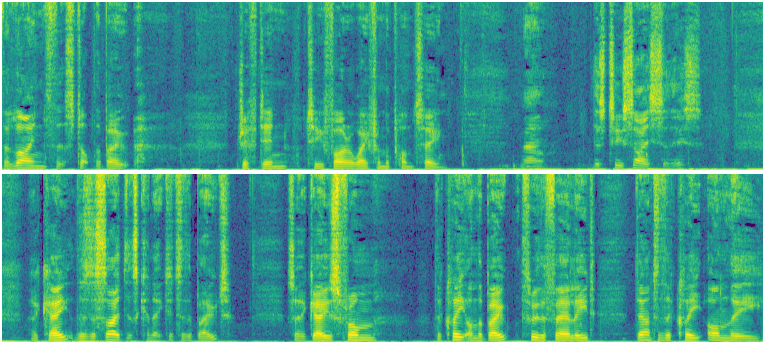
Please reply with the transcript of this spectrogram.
the lines that stop the boat drifting too far away from the pontoon. Now, there's two sides to this. Okay, there's a side that's connected to the boat. So it goes from the cleat on the boat through the fair lead down to the cleat on the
